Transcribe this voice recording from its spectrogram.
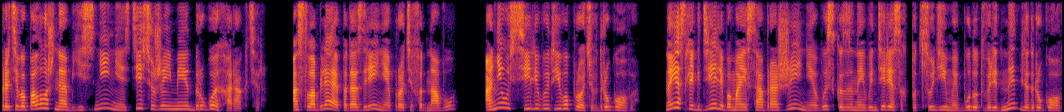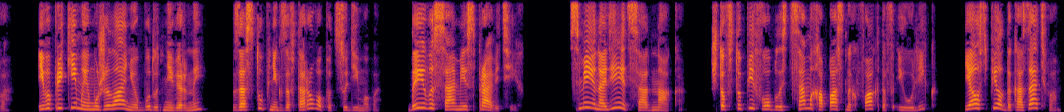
Противоположные объяснения здесь уже имеют другой характер. Ослабляя подозрения против одного, они усиливают его против другого. Но если где-либо мои соображения, высказанные в интересах подсудимой, будут вредны для другого, и вопреки моему желанию будут неверны, заступник за второго подсудимого, да и вы сами исправите их. Смею надеяться, однако, что, вступив в область самых опасных фактов и улик, я успел доказать вам,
